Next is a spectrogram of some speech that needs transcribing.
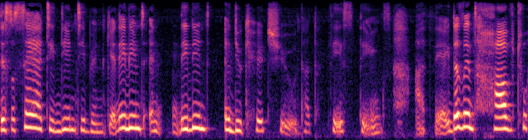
the society didn't even care they didn't and they didn't educate you that these things are there. It doesn't have to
